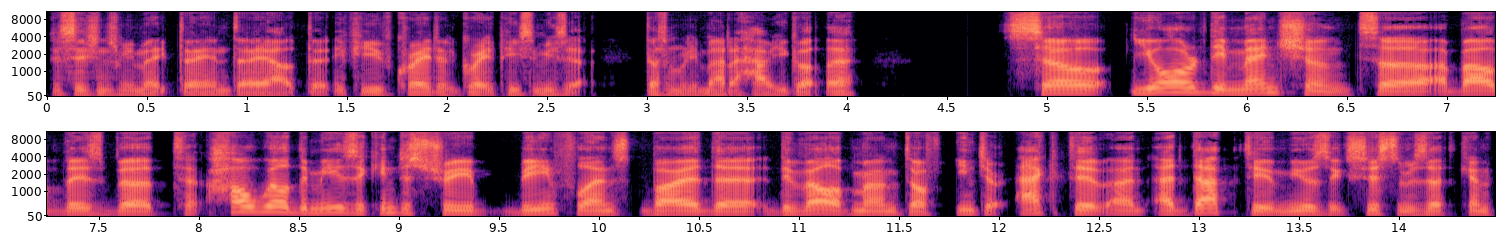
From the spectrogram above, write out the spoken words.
decisions we make day in day out. That if you've created a great piece of music, it doesn't really matter how you got there. So you already mentioned uh, about this, but how will the music industry be influenced by the development of interactive and adaptive music systems that can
